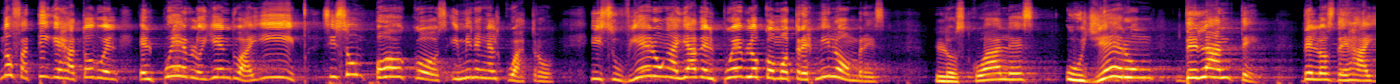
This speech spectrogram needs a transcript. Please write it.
no fatigues a todo el, pueblo yendo allí, si son pocos. Y miren el 4, y subieron allá del pueblo como tres mil hombres, los cuales huyeron delante de los de Jai.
